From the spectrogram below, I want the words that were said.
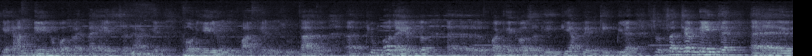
che almeno potrebbe essere anche foriero di qualche risultato eh, più moderno, eh, qualche cosa di, di avvertibile. Sostanzialmente eh,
